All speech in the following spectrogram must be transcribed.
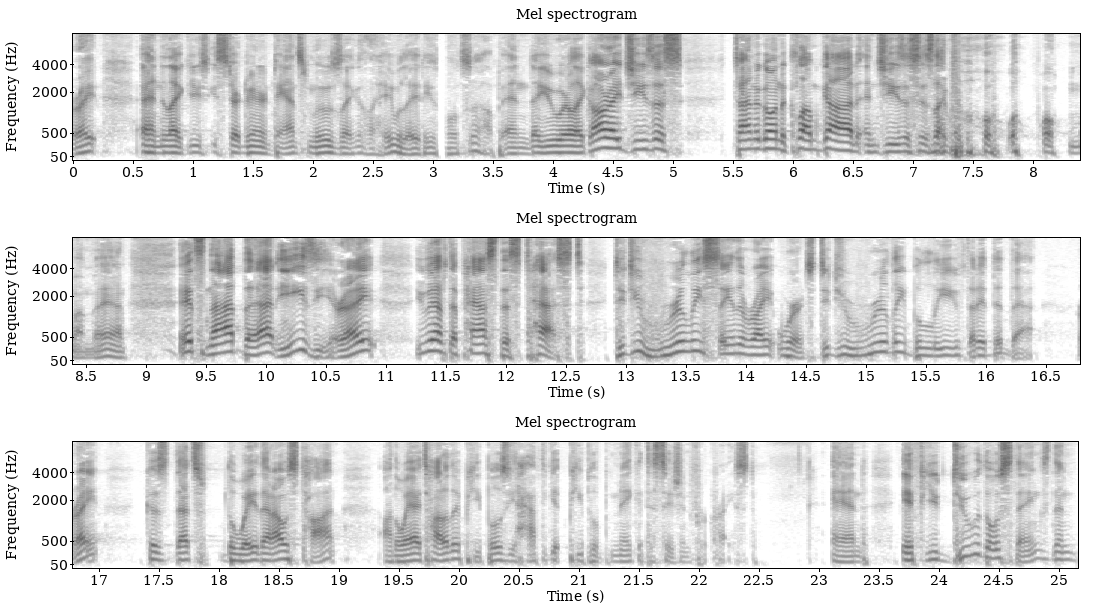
right? And like you, you start doing your dance moves, like, oh, hey, ladies, what's up? And you were like, all right, Jesus, time to go into Club God. And Jesus is like, whoa, whoa, whoa, my man. It's not that easy, right? You have to pass this test. Did you really say the right words? Did you really believe that it did that, right? Because that's the way that I was taught. On the way I taught other people is you have to get people to make a decision for Christ. And if you do those things, then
